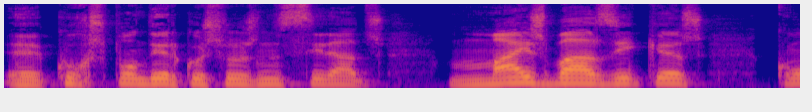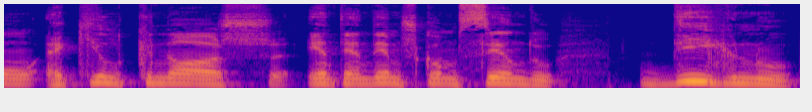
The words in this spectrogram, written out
uh, corresponder com as suas necessidades mais básicas, com aquilo que nós entendemos como sendo digno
